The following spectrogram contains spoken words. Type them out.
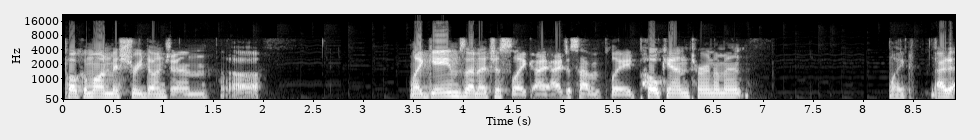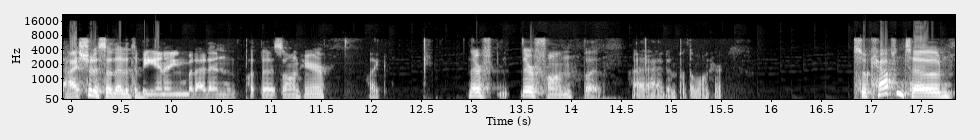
Pokemon Mystery Dungeon, uh, like games that I just like I, I just haven't played. Pokken Tournament. Like I, I should have said that at the beginning, but I didn't put those on here. Like they're they're fun, but I, I didn't put them on here. So Captain Toad,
